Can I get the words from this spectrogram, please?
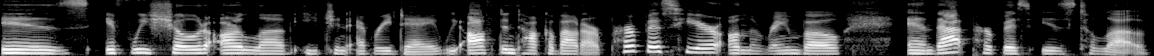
is if we showed our love each and every day. We often talk about our purpose here on the rainbow, and that purpose is to love.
